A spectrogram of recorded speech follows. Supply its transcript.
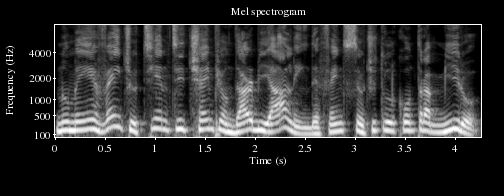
No main event, o TNT Champion Darby Allin defende seu título contra Miro.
